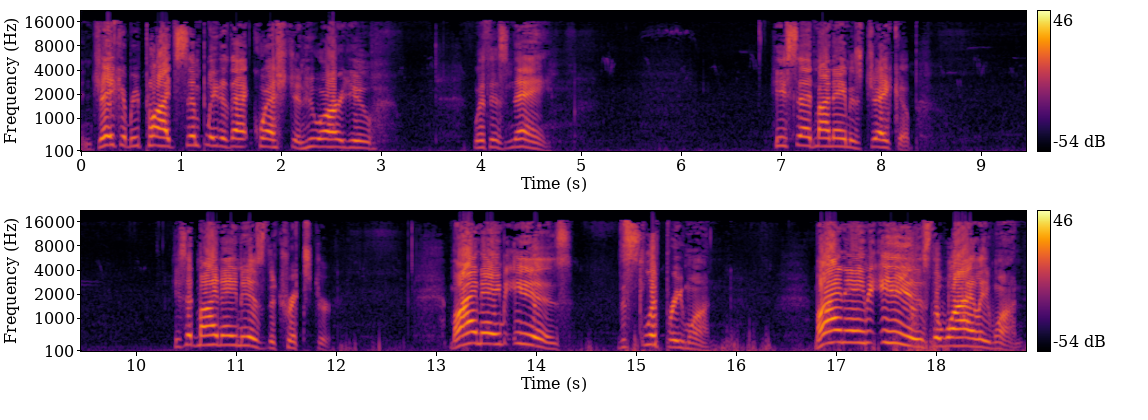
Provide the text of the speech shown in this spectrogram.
And Jacob replied simply to that question Who are you? with his name. He said, My name is Jacob. He said, My name is the trickster. My name is the slippery one. My name is the wily one.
